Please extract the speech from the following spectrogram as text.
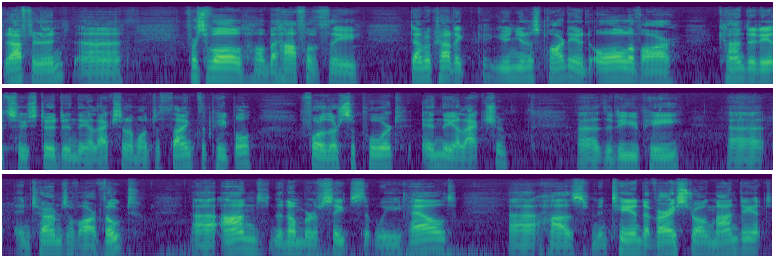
Good afternoon. Uh, first of all, on behalf of the Democratic Unionist Party and all of our candidates who stood in the election, I want to thank the people for their support in the election. Uh, the DUP, uh, in terms of our vote uh, and the number of seats that we held, uh, has maintained a very strong mandate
